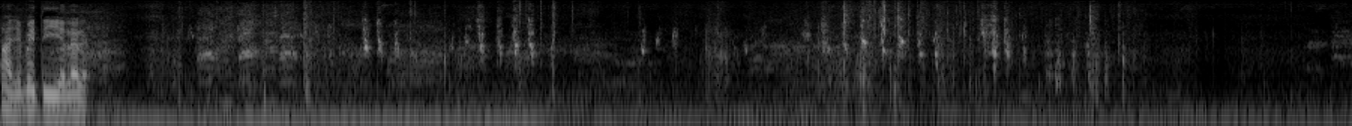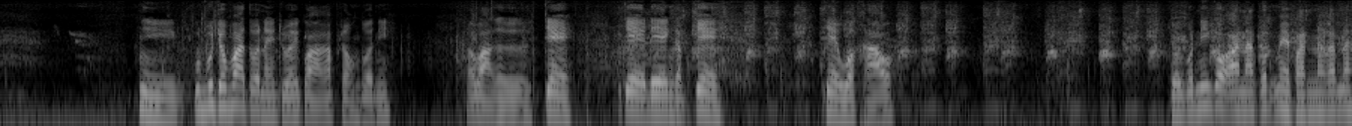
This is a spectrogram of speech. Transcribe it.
น่าจะไม่ตีแล้วแหละ นี่คุณผู้ชมว่าตัวไหนสวยกว่าครับสองตัวนี้ ระหว่างเออเจเจแดงกับเจเจหัวขาว ส่วนคนนี้ก็อนาคตแม่พันธุ์นะครับนะ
